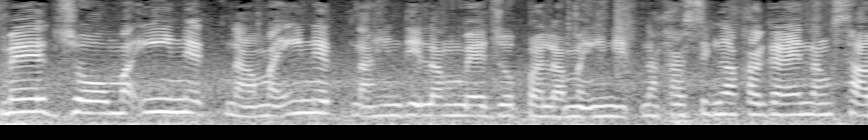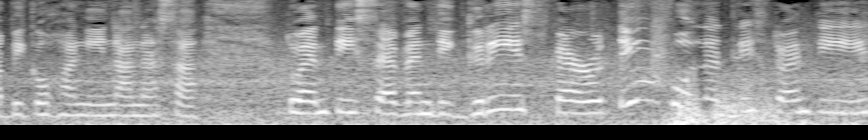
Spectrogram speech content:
medyo mainit na, mainit na, hindi lang medyo pala mainit na kasi nga kagaya ng sabi ko kanina nasa 27 degrees pero thankful at least 27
